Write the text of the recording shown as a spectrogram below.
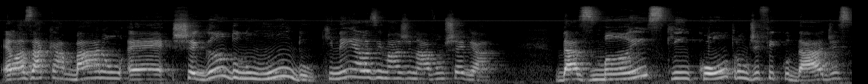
elas acabaram é, chegando num mundo que nem elas imaginavam chegar. Das mães que encontram dificuldades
